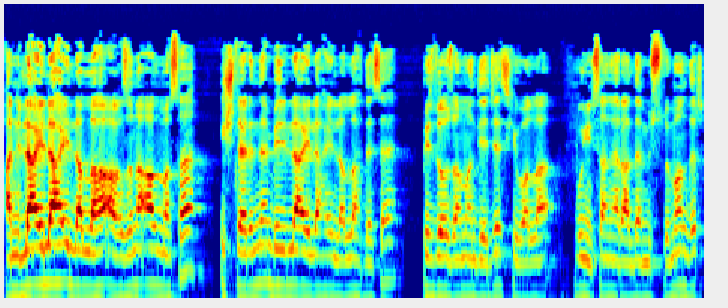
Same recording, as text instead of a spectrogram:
hani La ilahe illallah'ı ağzına almasa, işlerinden biri La ilahe illallah dese, biz de o zaman diyeceğiz ki valla bu insan herhalde Müslümandır.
